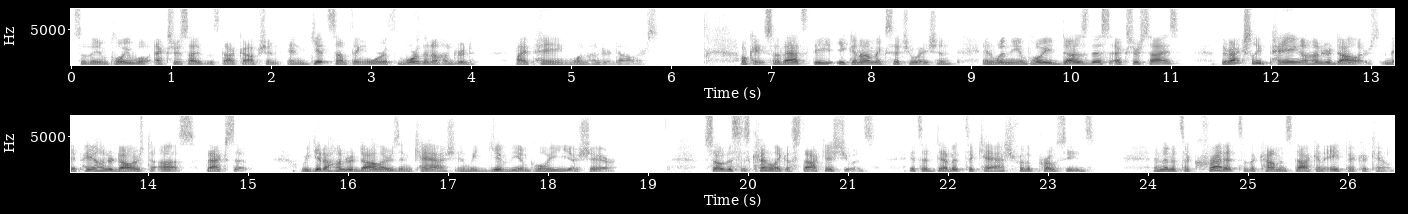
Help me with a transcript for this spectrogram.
So the employee will exercise the stock option and get something worth more than 100 by paying $100. Okay, so that's the economic situation. And when the employee does this exercise, they're actually paying $100 and they pay $100 to us, FactSet. We get $100 in cash and we give the employee a share. So this is kind of like a stock issuance. It's a debit to cash for the proceeds, and then it's a credit to the common stock and APIC account.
